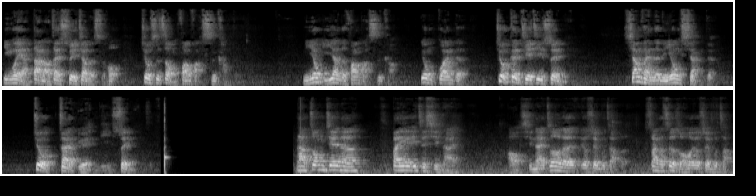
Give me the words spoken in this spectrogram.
因为啊，大脑在睡觉的时候就是这种方法思考的。你用一样的方法思考，用关的就更接近睡眠；相反的，你用想的就在远离睡眠。那中间呢，半夜一直醒来。哦，醒来之后呢，又睡不着了。上个厕所后又睡不着了。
